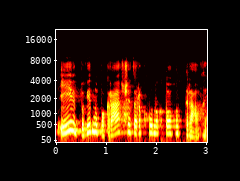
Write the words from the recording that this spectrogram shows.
і, відповідно, покращують за рахунок того травлення.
